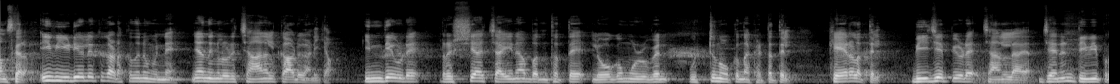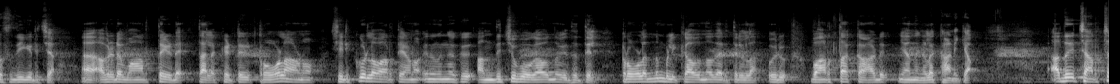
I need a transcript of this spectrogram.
നമസ്കാരം. ഈ വീഡിയോയിലേക്ക് കടക്കുന്നതിന് മുന്നേ ഞാൻ നിങ്ങളൊരു ചാനൽ കാർഡ് കാണിക്കാം. ഇന്ത്യയുടെ റഷ്യ ചൈന ബന്ധത്തെ ലോകം മുഴുവൻ ഉറ്റുനോക്കുന്ന ഘട്ടത്തിൽ കേരളത്തിൽ ബി ജെ പിയുടെ ചാനലായ ജനൻ ടി വി പ്രസിദ്ധീകരിച്ച അവരുടെ വാർത്തയുടെ തലക്കെട്ട് ട്രോളാണോ ശരിക്കുള്ള വാർത്തയാണോ എന്ന് നിങ്ങൾക്ക് അന്തിച്ചു പോകാവുന്ന വിധത്തിൽ ട്രോളെന്നും വിളിക്കാവുന്ന തരത്തിലുള്ള ഒരു വാർത്താ കാർഡ് ഞാൻ നിങ്ങളെ കാണിക്കാം. അത് ചർച്ച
